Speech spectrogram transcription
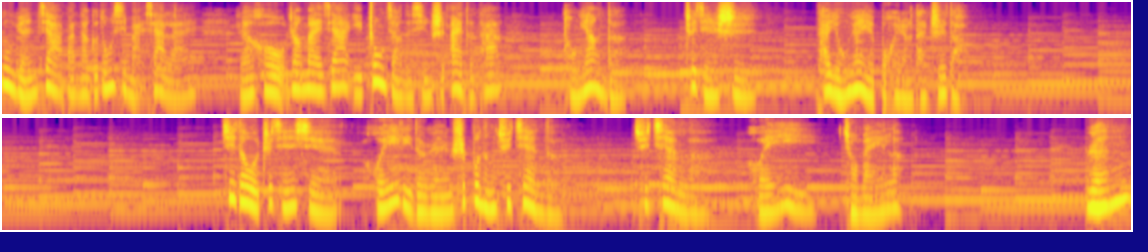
用原价把那个东西买下来，然后让卖家以中奖的形式艾特他。同样的，这件事，他永远也不会让他知道。记得我之前写，回忆里的人是不能去见的，去见了，回忆就没了。人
